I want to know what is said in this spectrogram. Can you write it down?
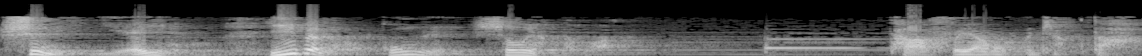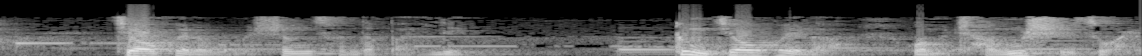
是你爷爷一个老工人收养了我们，他抚养我们长大，教会了我们生存的本领，更教会了我们诚实做人。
